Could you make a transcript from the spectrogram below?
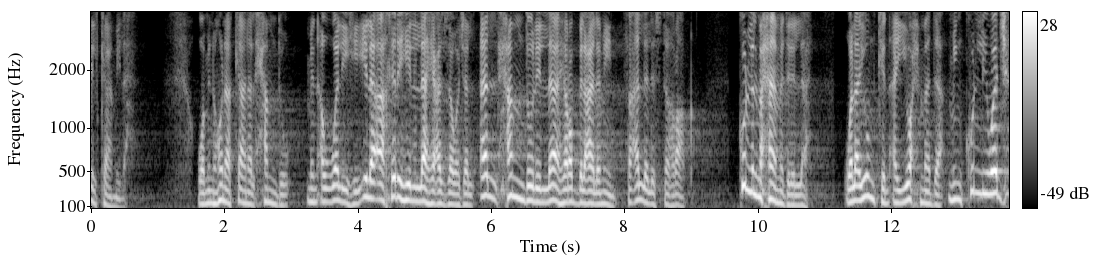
الكاملة. ومن هنا كان الحمد من أوله إلى آخره لله عز وجل. الحمد لله رب العالمين. فأل الاستغراق. كل المحامد لله. ولا يمكن أن يحمد من كل وجه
